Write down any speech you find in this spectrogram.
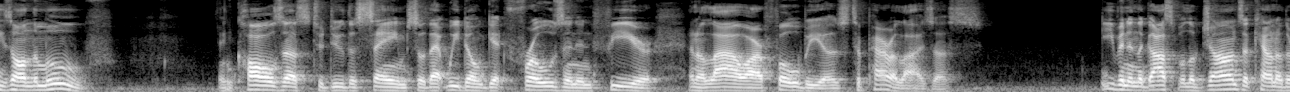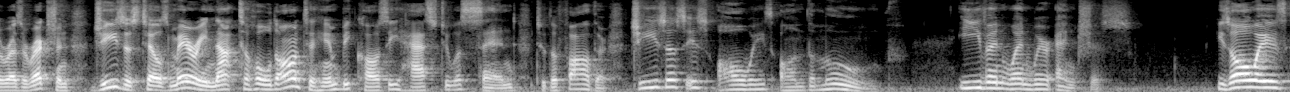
He's on the move and calls us to do the same so that we don't get frozen in fear and allow our phobias to paralyze us. Even in the Gospel of John's account of the resurrection, Jesus tells Mary not to hold on to him because he has to ascend to the Father. Jesus is always on the move, even when we're anxious. He's always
